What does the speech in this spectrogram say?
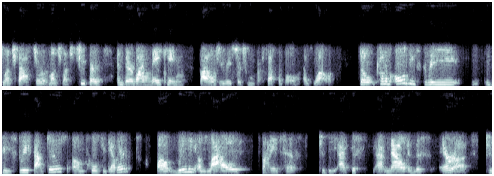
much faster, much, much cheaper, and thereby making biology research more accessible as well. So kind of all of these three these three factors um, pulled together uh, really allowed scientists to be at this at now in this era to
